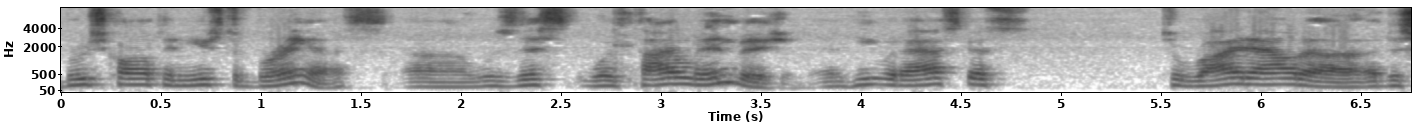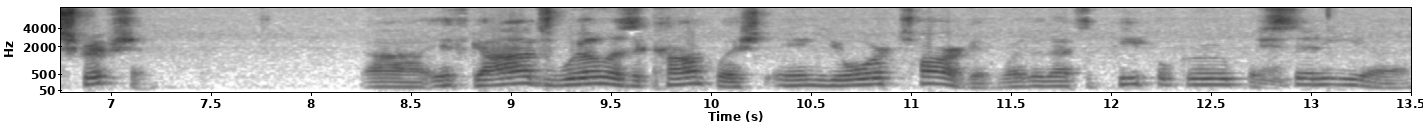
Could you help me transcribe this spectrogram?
Bruce Carlton used to bring us uh, was this was titled Endvision, and he would ask us to write out a, a description. Uh, if God's will is accomplished in your target, whether that's a people group, a Hmm. city, a,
